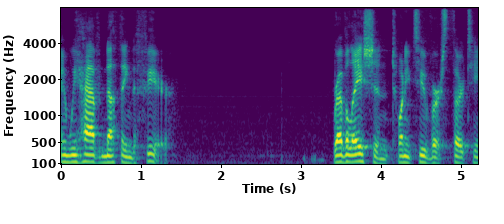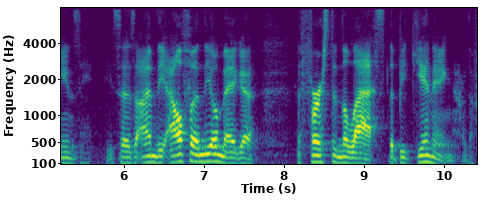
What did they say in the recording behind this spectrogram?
and we have nothing to fear. Revelation 22, verse 13, he says, I'm the Alpha and the Omega, the first and the last, the beginning, or the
